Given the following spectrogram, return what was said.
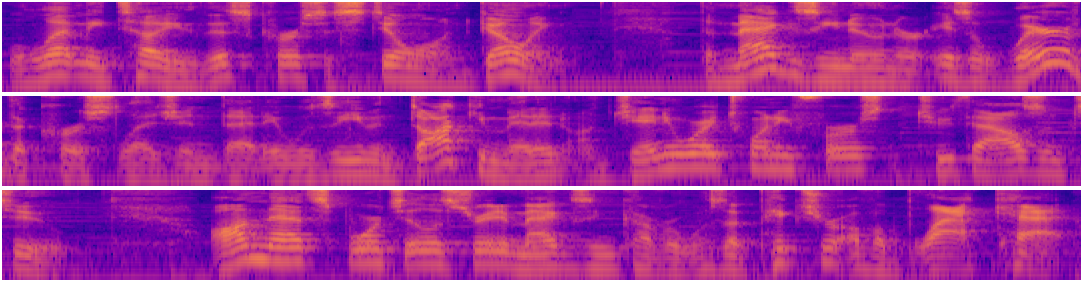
Well, let me tell you, this curse is still ongoing. The magazine owner is aware of the curse legend that it was even documented on January 21st, 2002. On that Sports Illustrated magazine cover was a picture of a black cat.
